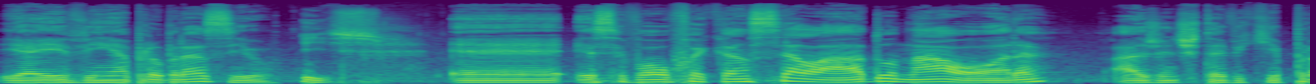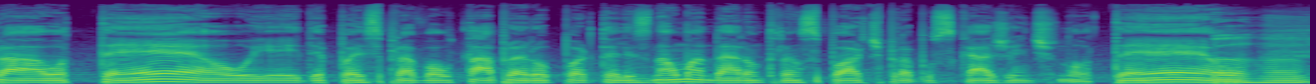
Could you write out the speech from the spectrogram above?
e aí vinha para o Brasil. Isso. É, esse voo foi cancelado na hora. A gente teve que ir para hotel e aí depois para voltar para o aeroporto eles não mandaram transporte para buscar a gente no hotel. Aham.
